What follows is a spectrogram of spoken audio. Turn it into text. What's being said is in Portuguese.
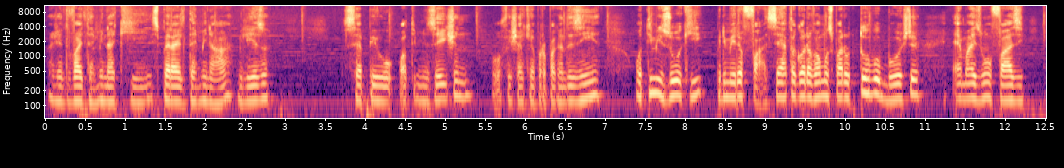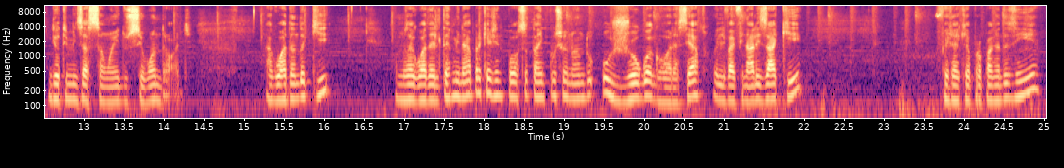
A gente vai terminar aqui, esperar ele terminar, beleza? CPU Optimization, vou fechar aqui a propagandazinha. Otimizou aqui, primeira fase, certo? Agora vamos para o Turbo Booster, é mais uma fase de otimização aí do seu Android. Aguardando aqui, vamos aguardar ele terminar para que a gente possa estar tá impulsionando o jogo agora, certo? Ele vai finalizar aqui. Vou fechar aqui a propagandazinha.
